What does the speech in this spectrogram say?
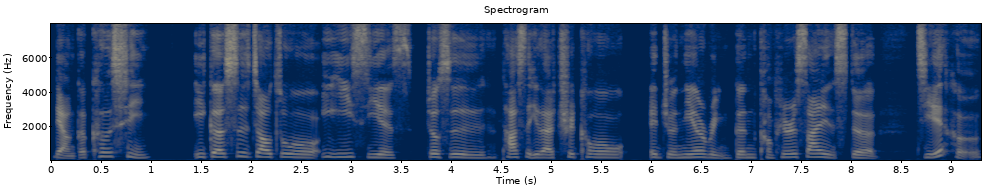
两个科系，一个是叫做 EECS，就是它是 Electrical Engineering 跟 Computer Science 的。结合，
